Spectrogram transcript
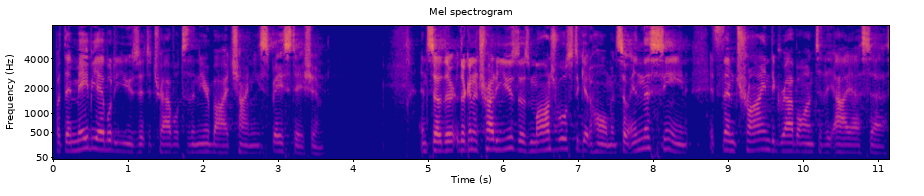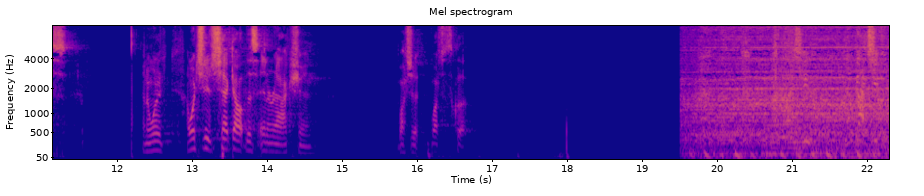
But they may be able to use it to travel to the nearby Chinese space station. And so they're, they're going to try to use those modules to get home. And so in this scene, it's them trying to grab onto the ISS. And I want, to, I want you to check out this interaction. Watch it. Watch this clip. Got you.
